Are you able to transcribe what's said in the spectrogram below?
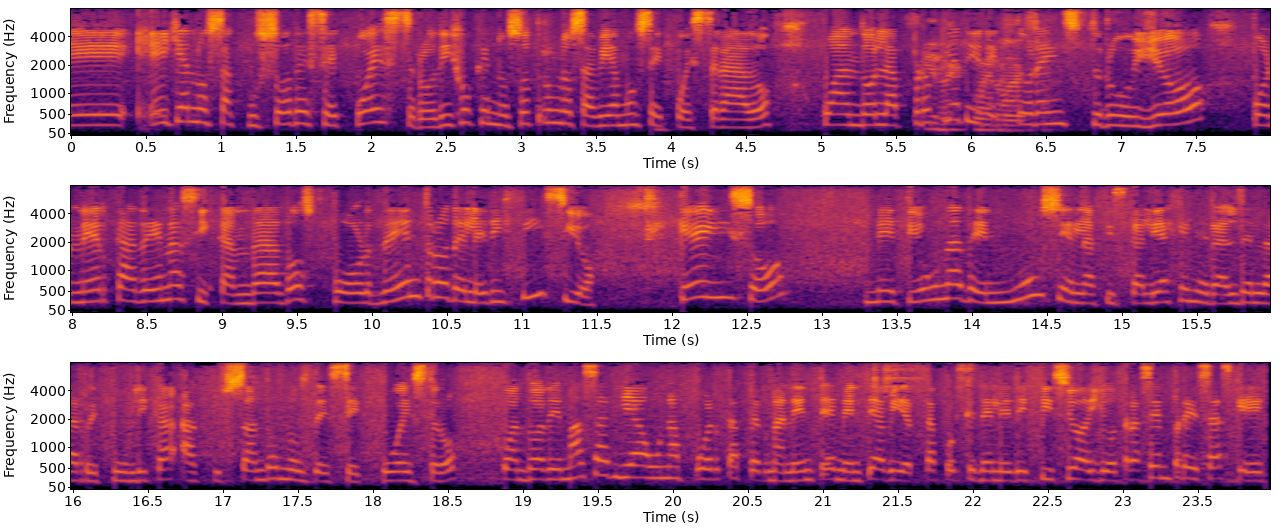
eh, ella nos acusó de secuestro, dijo que nosotros los habíamos secuestrado cuando la propia directora instruyó poner cadenas y candados por dentro del edificio. ¿Qué hizo? Metió una denuncia en la Fiscalía General de la República acusándonos de secuestro, cuando además había una puerta permanentemente abierta porque en el edificio hay otras empresas que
